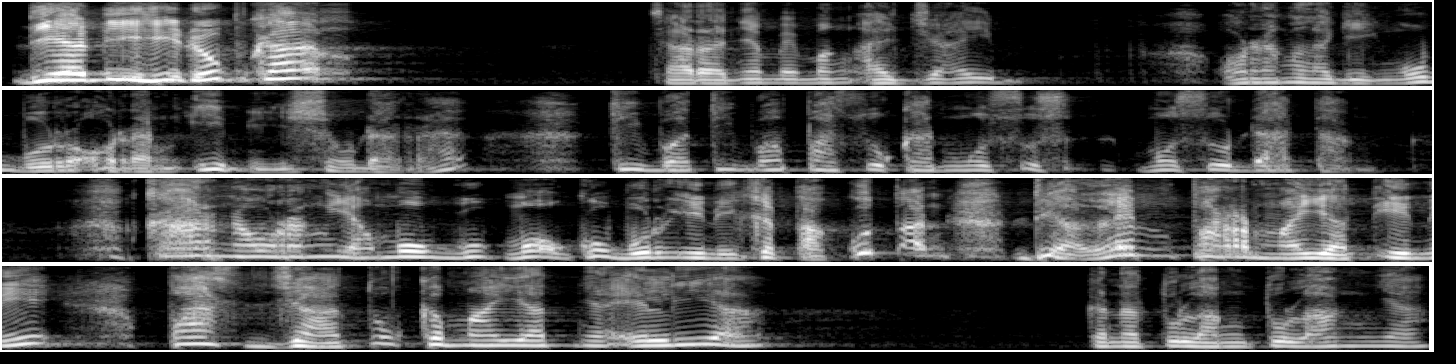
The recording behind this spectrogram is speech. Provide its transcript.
Dia dihidupkan. Caranya memang ajaib. Orang lagi ngubur orang ini saudara. Tiba-tiba pasukan musuh, musuh datang karena orang yang mau, mau kubur ini ketakutan, dia lempar mayat ini pas jatuh ke mayatnya Elia. Kena tulang-tulangnya.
